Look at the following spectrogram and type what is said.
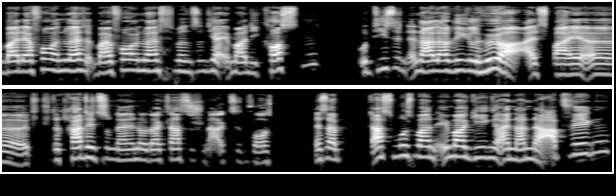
äh, bei der Fondsinvest bei Fondsinvestment sind ja immer die Kosten und die sind in aller Regel höher als bei äh, traditionellen oder klassischen Aktienfonds. Deshalb, das muss man immer gegeneinander abwägen.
